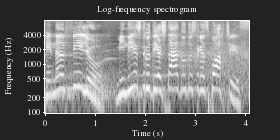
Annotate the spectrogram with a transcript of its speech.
Renan Filho, ministro de Estado dos Transportes.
